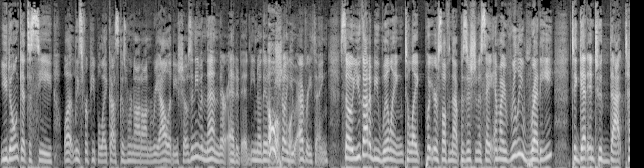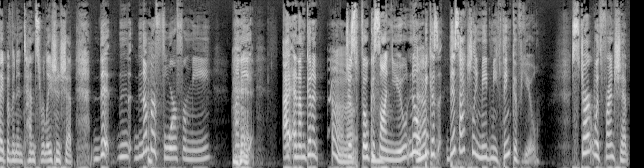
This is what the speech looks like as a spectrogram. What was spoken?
you don't get to see, well, at least for people like us, because we're not on reality shows, and even then they're edited. You know, they don't Oh, show you everything. So you got to be willing to like put yourself in that position to say, "Am I really ready to get into that type of an intense relationship?" The n- number four for me, honey, I and I'm gonna just focus on you. No, because this actually made me think of you. Start with friendship.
